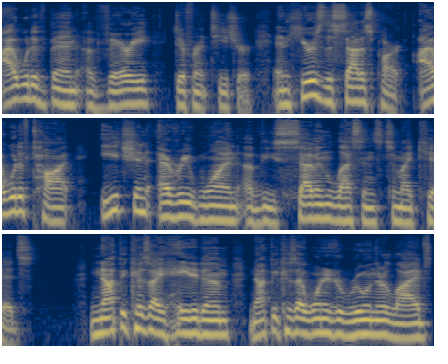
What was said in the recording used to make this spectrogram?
I would have been a very different teacher. And here's the saddest part I would have taught each and every one of these seven lessons to my kids. Not because I hated them, not because I wanted to ruin their lives,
